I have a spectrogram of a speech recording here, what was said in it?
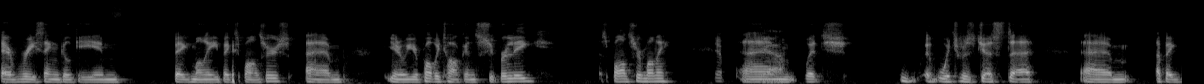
every single game, big money, big sponsors. Um, you know, you're probably talking Super League sponsor money. Yep. Um, yeah. which which was just a um a big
